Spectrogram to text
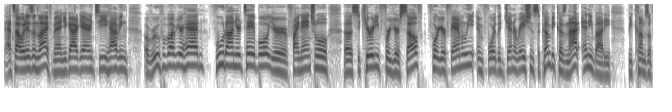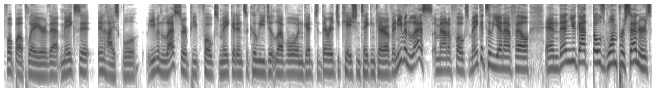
That's how it is in life, man. You got to guarantee having a roof above your head, food on your table, your financial uh, security for yourself, for your family, and for the generations to come because not anybody becomes a football player that makes it in high school, even lesser pe- folks make it into collegiate level and get their education taken care of, and even less amount of folks make it to the NFL. And then you got those one percenters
